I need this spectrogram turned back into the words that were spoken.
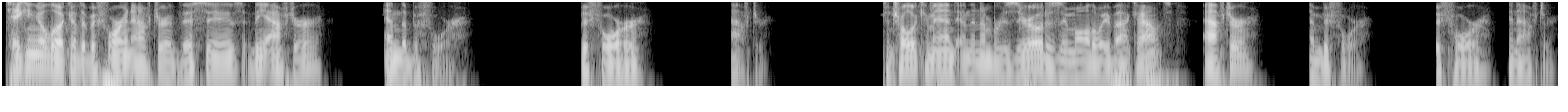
taking a look at the before and after, this is the after and the before before, after. Controller command and the number zero to zoom all the way back out, after and before, before and after.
